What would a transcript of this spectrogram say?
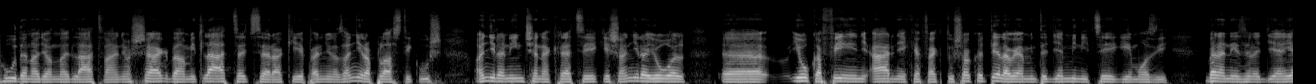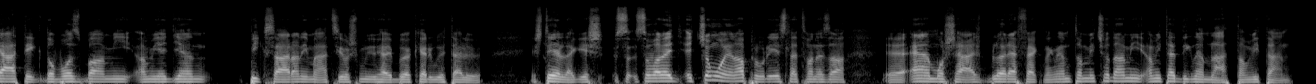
hú de nagyon nagy látványosság, de amit látsz egyszerre a képernyőn, az annyira plastikus, annyira nincsenek recék, és annyira jól uh, jók a fény, árnyékeffektusok, hogy tényleg olyan, mint egy ilyen mini CG mozi. Belenézel egy ilyen játékdobozba, ami, ami egy ilyen Pixar animációs műhelyből került elő. És tényleg, és szóval egy, egy csomó olyan apró részlet van ez a elmosás, blur effekt, meg nem tudom micsoda, ami, amit eddig nem láttam vitán.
